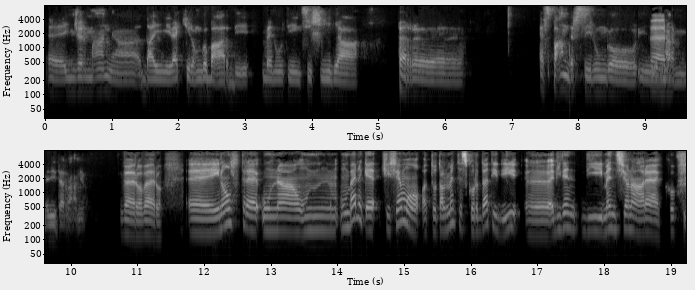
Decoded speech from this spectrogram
eh, in Germania, dai vecchi Longobardi venuti in Sicilia per eh, espandersi lungo il mar Vero. Mediterraneo. Vero, vero. Eh, inoltre, una- un, un bene che ci siamo totalmente scordati di, eh, eviden- di menzionare, ecco, Sì,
